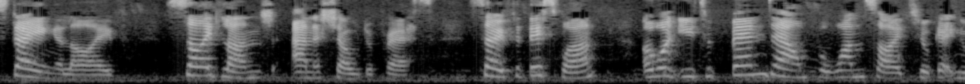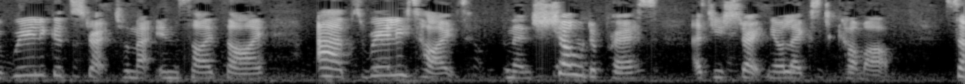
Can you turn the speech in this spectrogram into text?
staying alive, side lunge and a shoulder press. So for this one, I want you to bend down for one side so you're getting a really good stretch on that inside thigh, abs really tight, and then shoulder press as you straighten your legs to come up. So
